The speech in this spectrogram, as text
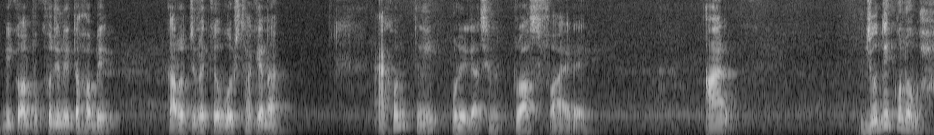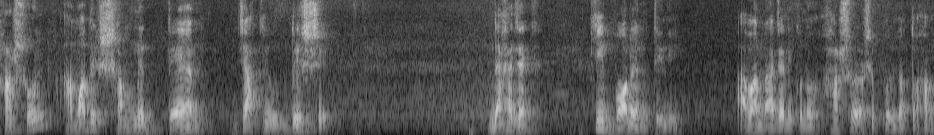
বিকল্প খুঁজে নিতে হবে, কারোর জন্য কেউ বসে থাকে না। এখন তিনি পড়ে গেছেন ক্রস ফায়ারে। আর যদি কোনো ভাষণ আমাদের সামনে দেন জাতির উদ্দেশ্যে, দেখা যাক কি বলেন তিনি। আবার না জানি কোনো হাস্যরসে পরিণত হন।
